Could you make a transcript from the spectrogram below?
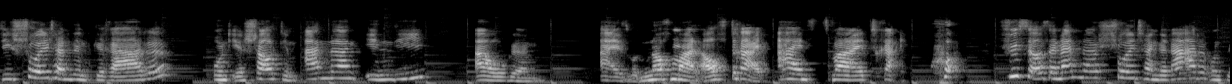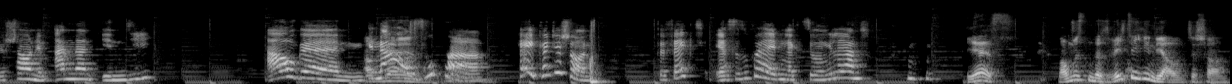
Die Schultern sind gerade und ihr schaut dem anderen in die Augen. Also nochmal auf drei. Eins, zwei, drei. Hup. Füße auseinander, Schultern gerade und wir schauen dem anderen in die Augen. Genau, super. Hey, könnt ihr schon. Perfekt. Erste Superheldenlektion gelernt. Yes. Warum ist denn das wichtig, in die Augen zu schauen?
